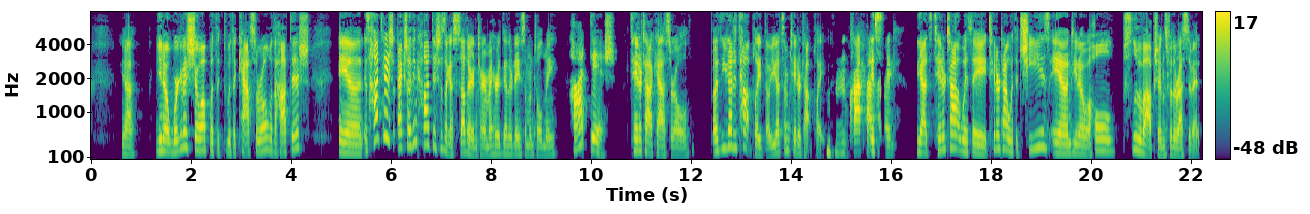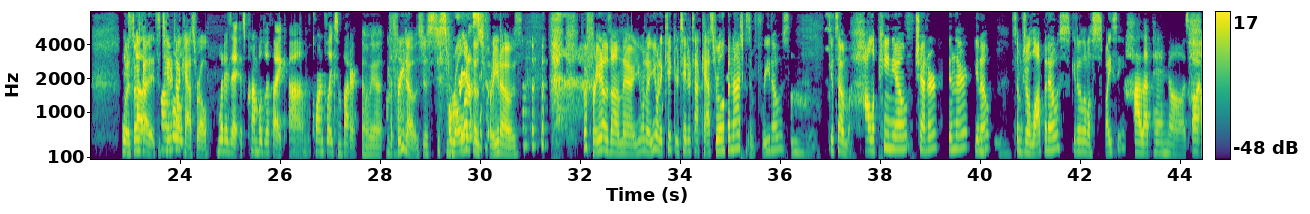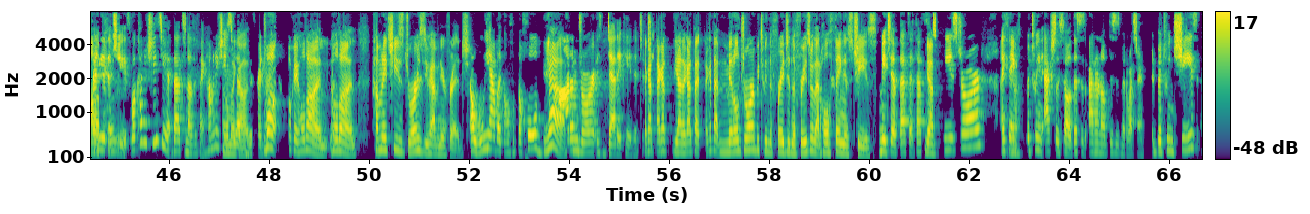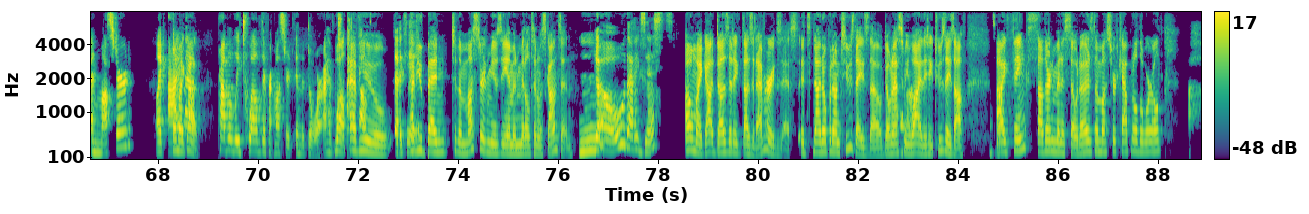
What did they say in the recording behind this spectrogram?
Yeah. You know, we're gonna show up with a with a casserole with a hot dish. And is hot dish actually I think hot dish is like a southern term. I heard the other day someone told me. Hot dish, Tater tot casserole. Uh, you got a top plate though. You got some tater tot plate. mm-hmm. crock pots It's-. Yeah, it's tater tot with a tater tot with a cheese and you know a whole slew of options for the rest of it. But it's, always uh, got it's a tater tot casserole. what is it? It's crumbled with like um, cornflakes and butter. Oh yeah, What is that? Fritos. Just just Oh, roll up those Fritos. Put Fritos on there. You wanna you wanna kick your tater tot casserole up a notch? Get some Fritos. Get some jalapeno cheddar in there. You know, Mhm. some jalapenos. Get a little spicy. Jalapenos. Oh, any of the cheese. What kind of cheese do you have? That's another thing. How many cheese oh my do you have in god. your fridge? right Well, okay, hold on, hold on. How many cheese drawers do you have in your fridge? Oh, we have like a, the whole Yeah. bottom drawer is dedicated to. I got, cheese. I got, yeah, I got that. I got that middle drawer between the fridge and the freezer. That whole thing is cheese. Me too. That's it. That's Yeah. the cheese drawer. I think Yeah. between actually, so this is I don't know if this is Midwestern between cheese and mustard. Like oh I oh my have god. probably twelve different mustards in the door. I have Well, have you dedicated? have you been to the mustard museum in Middleton, Wisconsin? No, that exists. Oh my god, does it does it ever exist? It's not open on Tuesdays though. Don't ask me why. They take Tuesdays off. I think southern Minnesota is the mustard capital of the world.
